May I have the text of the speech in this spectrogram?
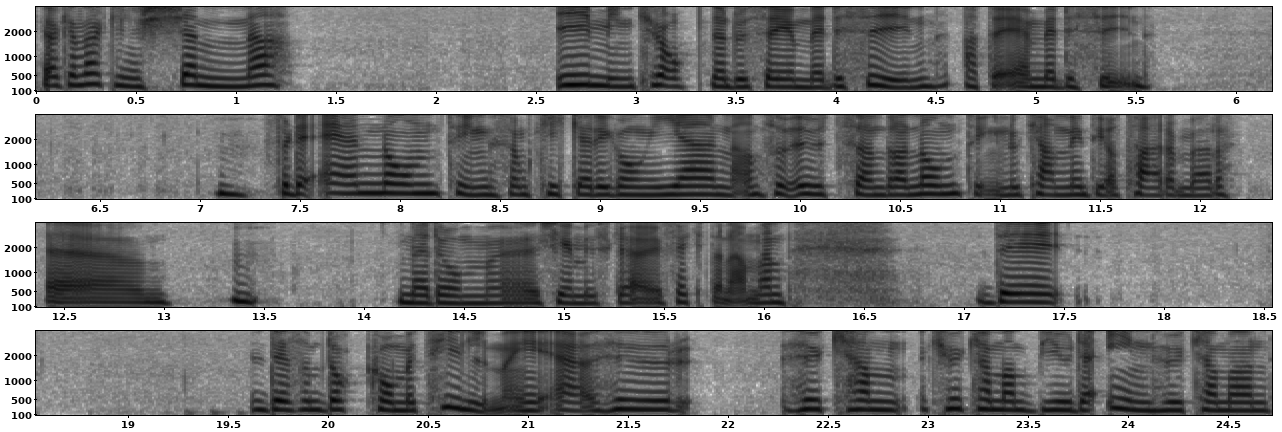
jag kan verkligen känna i min kropp när du säger medicin, att det är medicin. Mm. För det är någonting som kickar igång i hjärnan som utsöndrar någonting. Nu kan inte jag termer eh, mm. med de eh, kemiska effekterna men det, det som dock kommer till mig är hur, hur, kan, hur kan man bjuda in, hur kan man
